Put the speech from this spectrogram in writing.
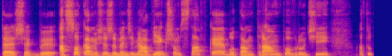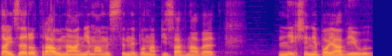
też jakby. Asoka myślę, że będzie miała większą stawkę, bo tam Traun powróci, a tutaj zero Trauna, nie mamy sceny po napisach nawet. Nikt się nie pojawił.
